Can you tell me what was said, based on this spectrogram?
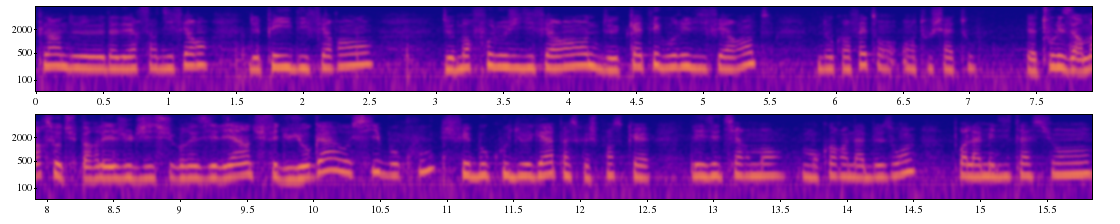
plein d'adversaires différents, de pays différents, de morphologies différentes, de catégories différentes. Donc en fait, on, on touche à tout. Il y a tous les arts martiaux. Tu parlais jiu-jitsu brésilien, tu fais du yoga aussi beaucoup? Je fais beaucoup de yoga parce que je pense que les étirements, mon corps en a besoin pour la méditation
